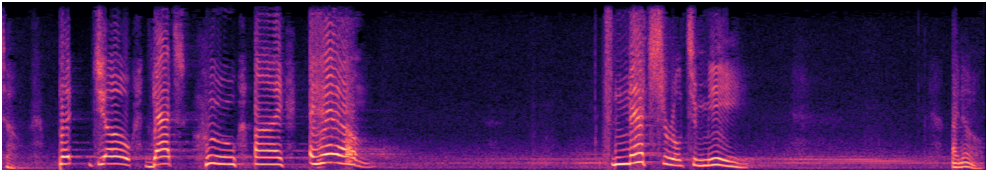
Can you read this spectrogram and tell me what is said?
So, but Joe, that's who I am. It's natural to me. I know.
